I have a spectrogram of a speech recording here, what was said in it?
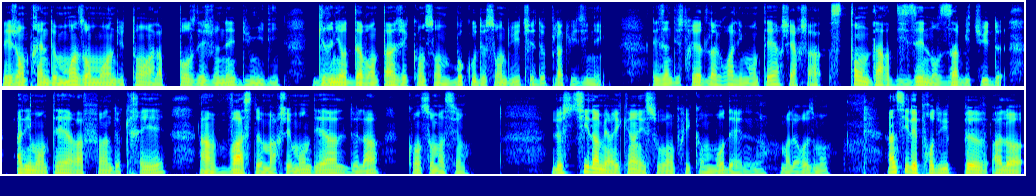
Les gens prennent de moins en moins du temps à la pause déjeuner du midi, grignotent davantage et consomment beaucoup de sandwichs et de plats cuisinés. Les industriels de l'agroalimentaire cherchent à standardiser nos habitudes alimentaires afin de créer un vaste marché mondial de la consommation. Le style américain est souvent pris comme modèle, malheureusement. Ainsi, les produits peuvent alors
